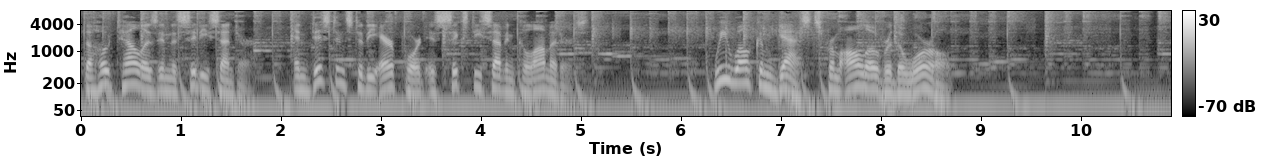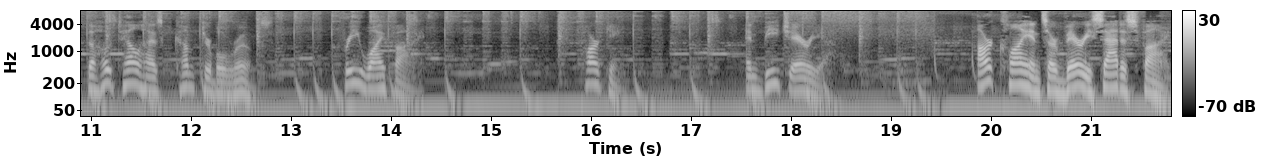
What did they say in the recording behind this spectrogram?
The hotel is in the city center. And distance to the airport is 67 kilometers. We welcome guests from all over the world. The hotel has comfortable rooms, free Wi-Fi, parking, and beach area. Our clients are very satisfied.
